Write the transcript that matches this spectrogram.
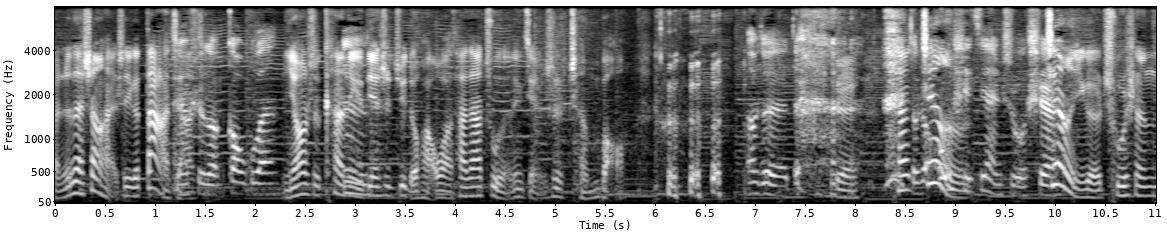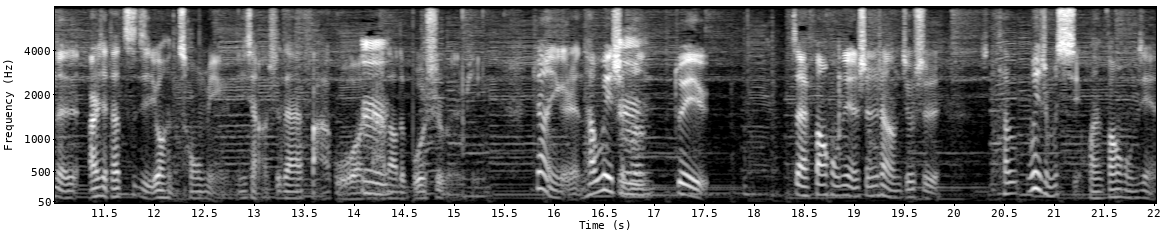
反正在上海是一个大家是个高官。你要是看那个嗯电视剧的话，哇，他家住的那简直是城堡。哦，对对对，对 他这样是建筑，是这样一个出身的，而且他自己又很聪明，你想是在法国嗯拿到的博士文凭，这样一个人，他为什么嗯对在方鸿渐身上就是他为什么喜欢方鸿渐，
